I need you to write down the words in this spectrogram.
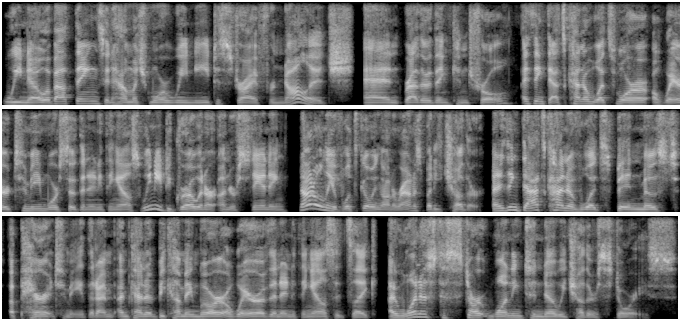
we know about things and how much more we need to strive for knowledge and rather than control. I think that's kind of what's more aware to me, more so than anything else. We need to grow in our understanding, not only of what's going on around us, but each other. And I think that's kind of what's been most apparent to me that I'm, I'm kind of becoming more aware of than anything else. It's like, I want us to start wanting to know each other's stories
